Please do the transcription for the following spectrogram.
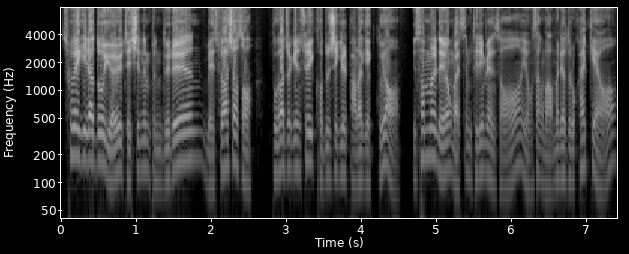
소액이라도 여유 되시는 분들은 매수하셔서 부가적인 수익 거두시길 바라겠고요. 이 선물 내용 말씀드리면서 영상 마무리하도록 할게요.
